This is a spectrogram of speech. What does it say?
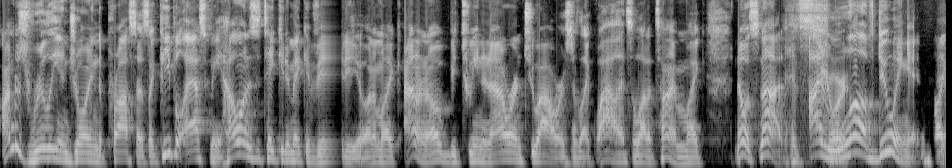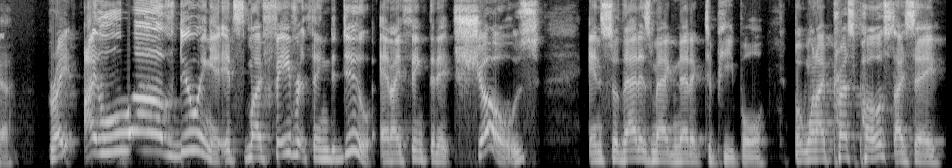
I'm just really enjoying the process. Like people ask me, how long does it take you to make a video? And I'm like, I don't know, between an hour and two hours. They're like, wow, that's a lot of time. I'm like, no, it's not. It's I short. love doing it. Like, Yeah. Right? I love doing it. It's my favorite thing to do. And I think that it shows. And so that is magnetic to people. But when I press post, I say,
